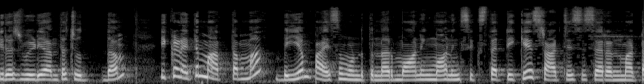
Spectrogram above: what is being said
ఈరోజు వీడియో అంతా చూద్దాం. ఇక్కడైతే మా అత్తమ్మ బియ్యం పాయసం వండుతున్నారు. మార్నింగ్ మార్నింగ్ సిక్స్ థర్టీకే స్టార్ట్ చేసేసారనమాట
